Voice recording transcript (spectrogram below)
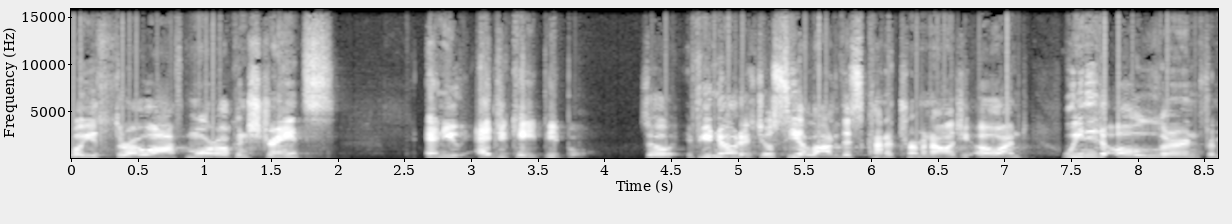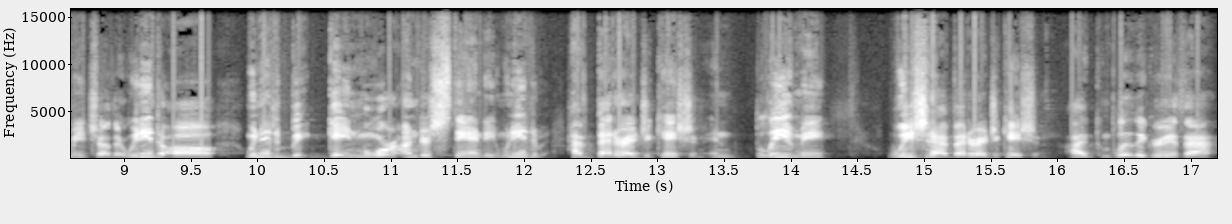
Well, you throw off moral constraints and you educate people. So if you notice, you'll see a lot of this kind of terminology. Oh, I'm, we need to all learn from each other. We need to all, we need to be, gain more understanding. We need to have better education. And believe me, we should have better education. I completely agree with that.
